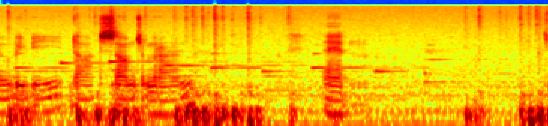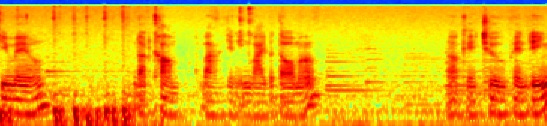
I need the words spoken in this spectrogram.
ubb.som ចម្រើន add gmail.com បាទយើង invite បន្តមកអូខេ to pending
